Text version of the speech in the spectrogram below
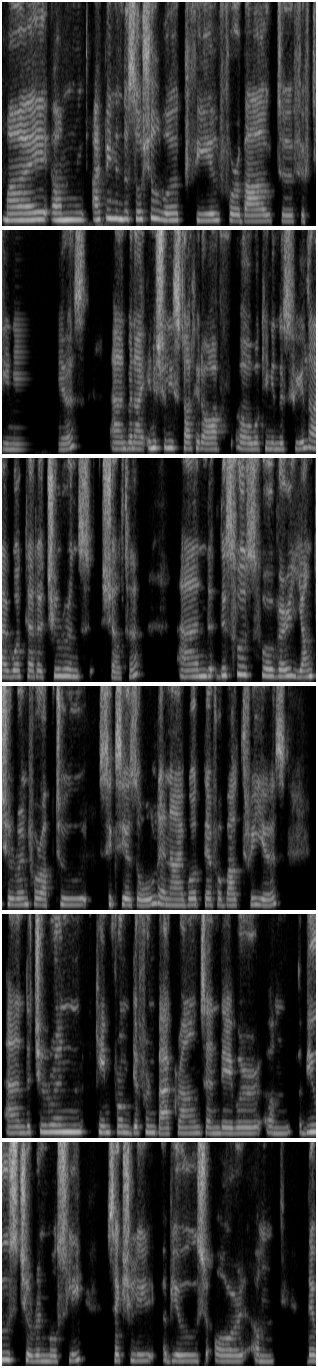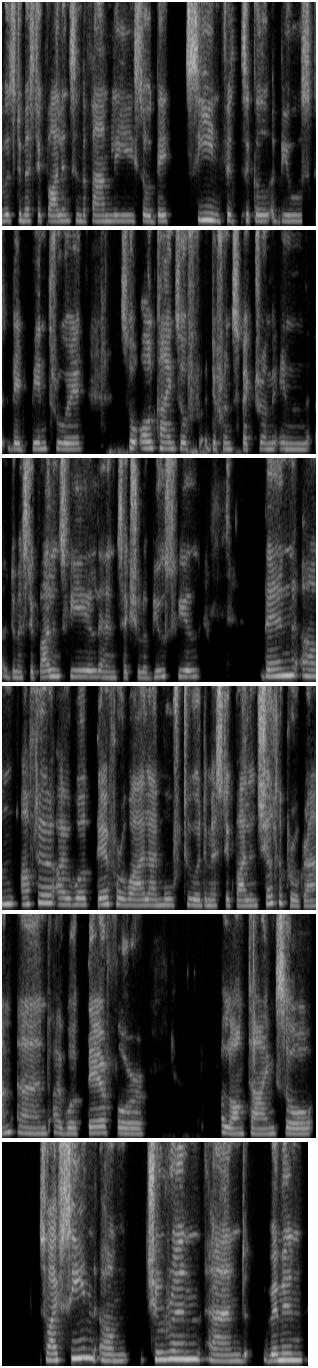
my um, I've been in the social work field for about uh, 15 years and when I initially started off uh, working in this field, I worked at a children's shelter. And this was for very young children for up to six years old. And I worked there for about three years. And the children came from different backgrounds and they were um, abused children mostly, sexually abused, or um, there was domestic violence in the family. So they seen physical abuse, they'd been through it. So all kinds of different spectrum in domestic violence field and sexual abuse field. Then um, after I worked there for a while, I moved to a domestic violence shelter program and I worked there for a long time. So, so I've seen um, children and women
